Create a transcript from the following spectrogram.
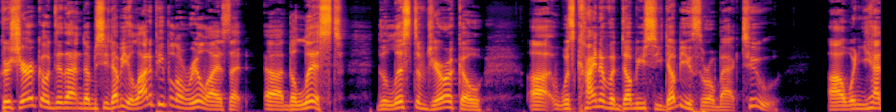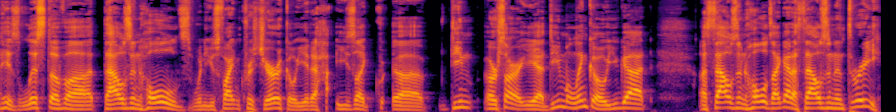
Chris Jericho did that in WCW. A lot of people don't realize that uh, the list, the list of Jericho, uh, was kind of a WCW throwback too. Uh, when he had his list of uh, thousand holds when he was fighting Chris Jericho, he had a, he's like uh, Dean or sorry, yeah, Dean Malenko, you got a thousand holds, I got a thousand and three.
